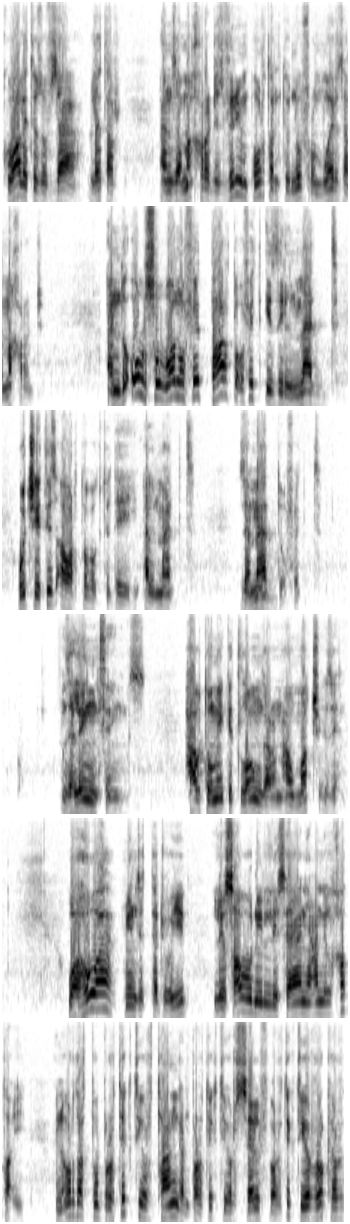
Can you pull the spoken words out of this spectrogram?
qualities of the letter and the makhraj is very important to know from where the makhraj and also one of it part of it is al mad which it is our topic today al mad the mad of it the lengthenings how to make it longer and how much is it وهو means التجويد لصون اللسان عن الخطأ in order to protect your tongue and protect yourself, protect your record,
